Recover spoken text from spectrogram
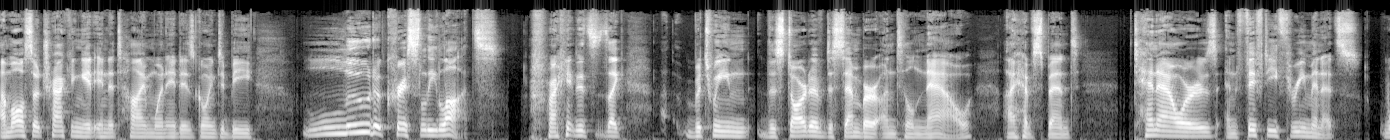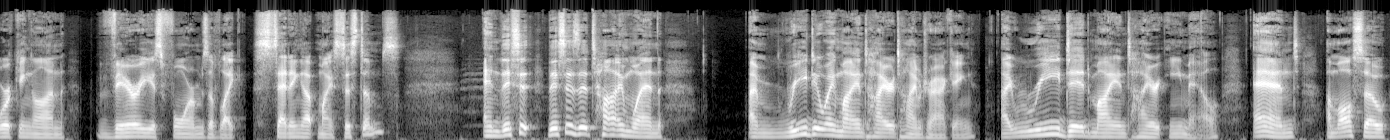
I'm also tracking it in a time when it is going to be ludicrously lots, right? It's like between the start of December until now, I have spent 10 hours and 53 minutes working on various forms of like setting up my systems. And this is this is a time when I'm redoing my entire time tracking. I redid my entire email, and I'm also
